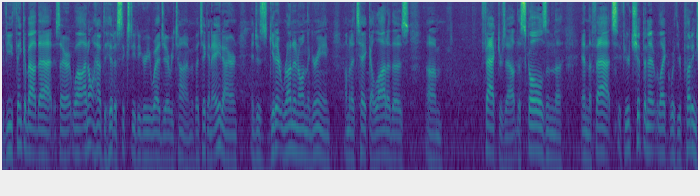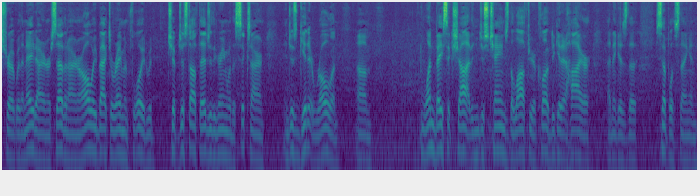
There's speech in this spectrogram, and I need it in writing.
If you think about that, say, well, I don't have to hit a 60 degree wedge every time. If I take an eight iron and just get it running on the green, I'm going to take a lot of those um, factors out, the skulls and the and the fats. If you're chipping it like with your putting stroke with an eight iron or seven iron, or all the way back to Raymond Floyd would chip just off the edge of the green with a six iron and just get it rolling. Um, one basic shot, then you just change the loft of your club to get it higher. I think is the simplest thing. And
